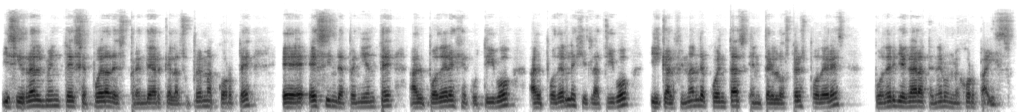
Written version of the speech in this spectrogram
y si realmente se pueda desprender que la Suprema Corte eh, es independiente al poder ejecutivo, al poder legislativo y que al final de cuentas, entre los tres poderes, poder llegar a tener un mejor país.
